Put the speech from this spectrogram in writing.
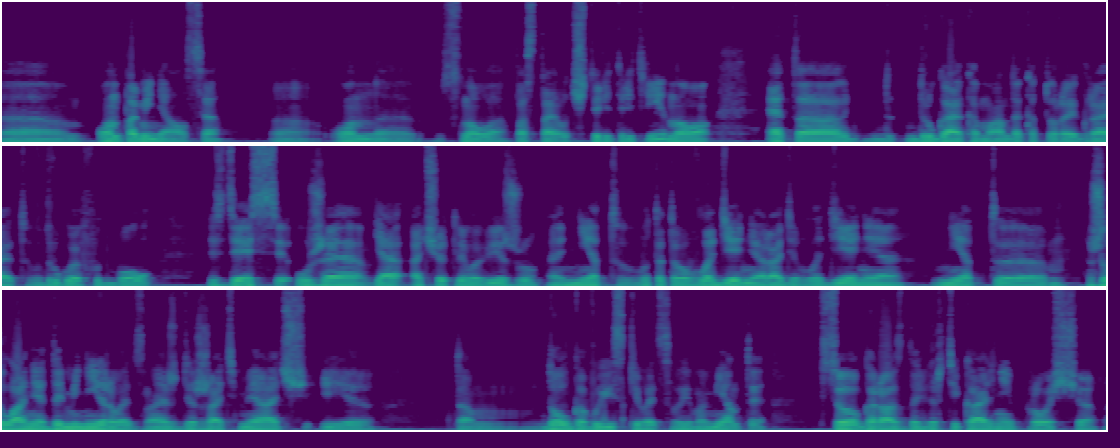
э, он поменялся, э, он э, снова поставил 4-3-3, но это другая команда, которая играет в другой футбол. Здесь уже я отчетливо вижу, э, нет вот этого владения ради владения, нет э, желания доминировать, знаешь, держать мяч и там долго выискивать свои моменты. все гораздо вертикальней, проще.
